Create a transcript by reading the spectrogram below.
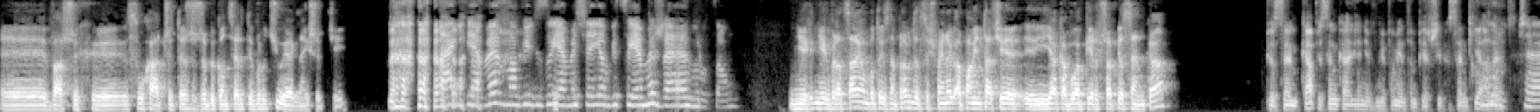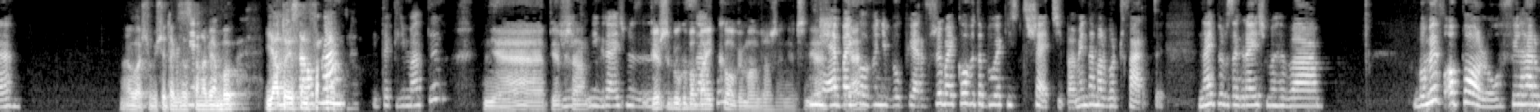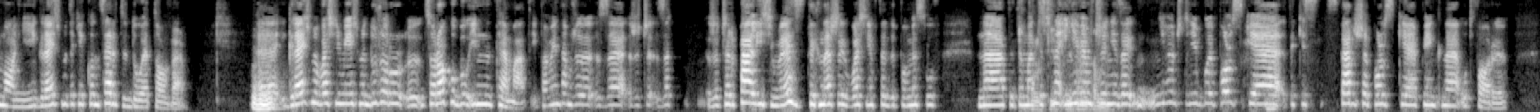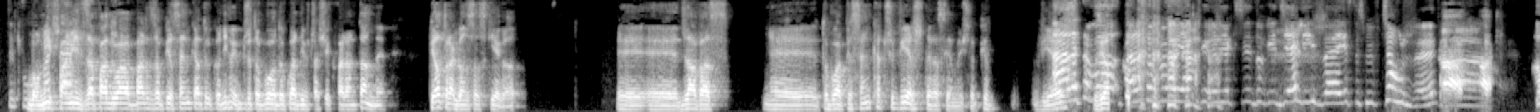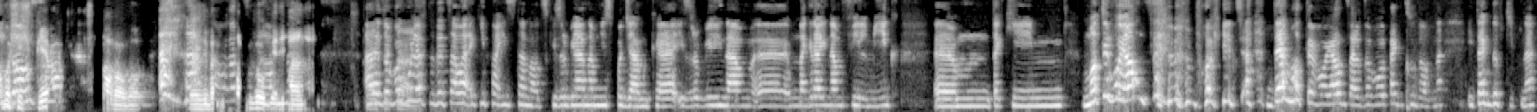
y, waszych y, słuchaczy też, żeby koncerty wróciły jak najszybciej. Tak, wiemy, mobilizujemy się i obiecujemy, że wrócą. Niech, niech wracają, bo to jest naprawdę coś fajnego. A pamiętacie, jaka była pierwsza piosenka? Piosenka, piosenka, ja nie wiem, nie pamiętam pierwszej piosenki, ale. Kurczę. No właśnie, się tak zastanawiam, bo ja to jestem fanem. I te klimaty? Nie, pierwsza. Nie, nie graliśmy. Z, pierwszy był chyba bajkowy, mam wrażenie, czy nie? Nie, bajkowy nie? nie był pierwszy. Bajkowy to był jakiś trzeci, pamiętam, albo czwarty. Najpierw zagraliśmy chyba. Bo my w Opolu, w Filharmonii, graliśmy takie koncerty duetowe. Mhm. E, I graliśmy właśnie, mieliśmy dużo, co roku był inny temat. I pamiętam, że, że, że, że czerpaliśmy z tych naszych właśnie wtedy pomysłów na te tematyczne Polski, i nie, wiem, czy nie, nie wiem, czy to nie były polskie, takie starsze polskie piękne utwory. Bo mi w pamięć zapadła bardzo piosenka, tylko nie wiem, czy to było dokładnie w czasie kwarantanny, Piotra Gąsowskiego. E, e, dla was to była piosenka czy wiersz, teraz ja myślę. Wiesz? Ale to było, ale to było jak, jak się dowiedzieli, że jesteśmy w ciąży. Tak, tak. No bo się śpiewał, bo to był genialny. Ale to w ogóle wtedy cała ekipa Instanocki zrobiła nam niespodziankę i zrobili nam, e, nagrali nam filmik taki motywujący, bym powiedziała, demotywujący, ale to było tak cudowne i tak dowcipne.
